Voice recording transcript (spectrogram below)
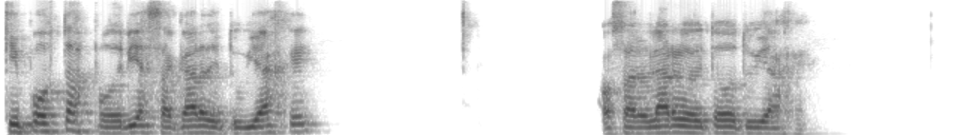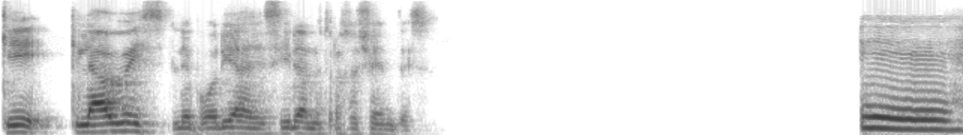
qué postas podrías sacar de tu viaje? O sea, a lo largo de todo tu viaje. ¿Qué claves le podrías decir a nuestros oyentes? Eh,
